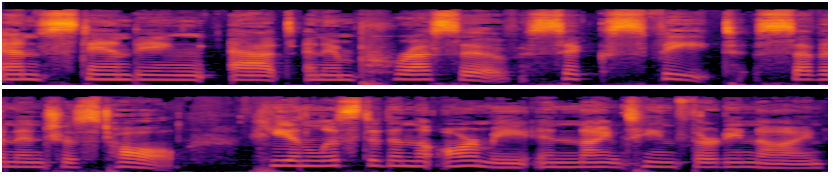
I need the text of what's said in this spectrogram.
and standing at an impressive six feet seven inches tall, he enlisted in the Army in 1939,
